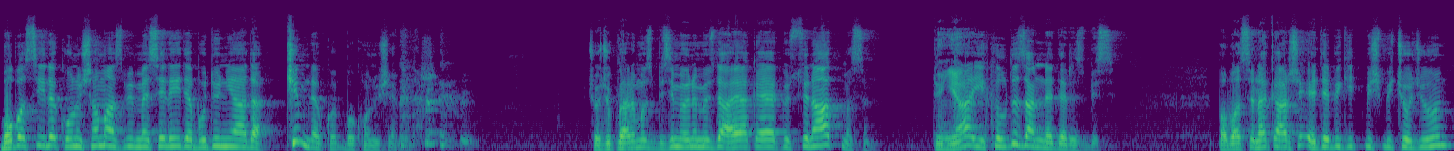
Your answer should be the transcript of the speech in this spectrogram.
babasıyla konuşamaz bir meseleyi de bu dünyada kimle bu konuşabilir? Çocuklarımız bizim önümüzde ayak ayak üstüne atmasın. Dünya yıkıldı zannederiz biz. Babasına karşı edebi gitmiş bir çocuğun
